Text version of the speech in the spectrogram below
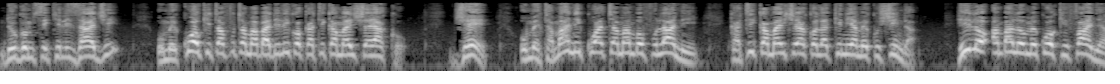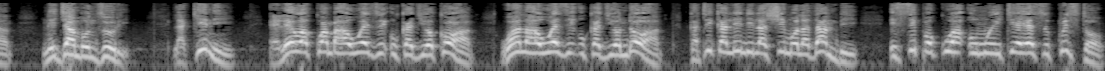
Ndugu msikilizaji umekuwa ukitafuta mabadiliko katika maisha yako. Je umetamani kuacha mambo fulani katika maisha yako lakini yamekushinda? Hilo ambalo umekuwa ukifanya ni jambo nzuri lakini elewa kwamba hauwezi ukajiokoa wala hauwezi ukajiondoa katika lindi la shimo la dhambi isipokuwa umuitie yesu kristo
